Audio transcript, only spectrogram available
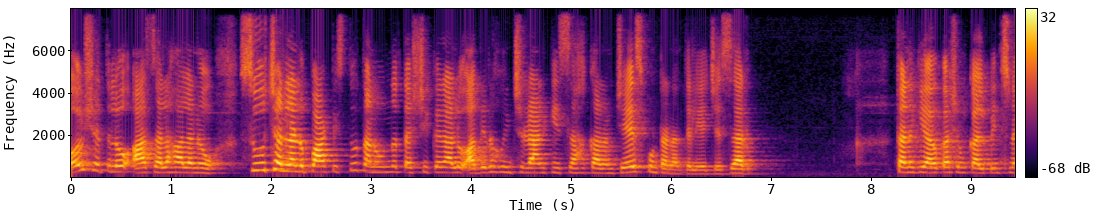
భవిష్యత్తులో ఆ సలహాలను సూచనలను పాటిస్తూ తన ఉన్నత శిఖరాలు అధిరోహించడానికి సహకారం చేసుకుంటానని తెలియజేశారు. తనకి అవకాశం కల్పించిన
